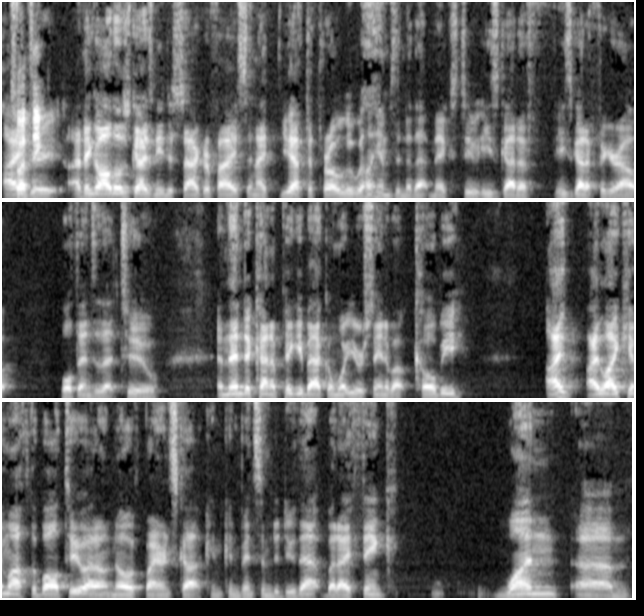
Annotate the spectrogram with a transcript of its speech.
I So I agree. I think, all those guys need to sacrifice, and I you have to throw Lou Williams into that mix too. He's got to he's got to figure out both ends of that too. And then to kind of piggyback on what you were saying about Kobe, I I like him off the ball too. I don't know if Byron Scott can convince him to do that, but I think one um,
